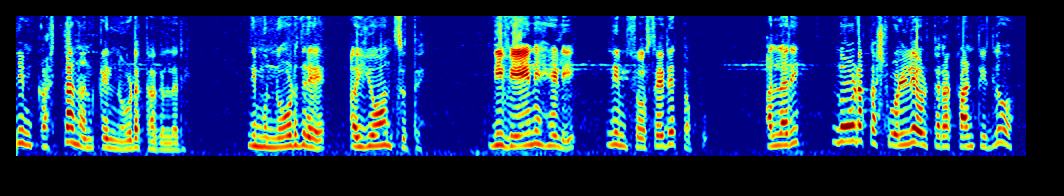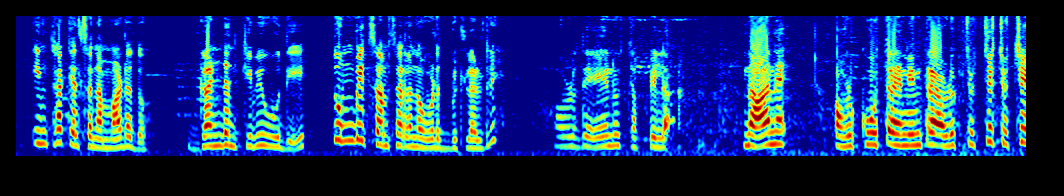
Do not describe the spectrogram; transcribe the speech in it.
ನಿಮ್ಮ ಕಷ್ಟ ನನ್ನ ಕೈಲಿ ನೋಡೋಕ್ಕಾಗಲ್ಲ ರೀ. ನಿಮ್ಮನ್ನು ನೋಡಿದ್ರೆ ಅಯ್ಯೋ ಅನಿಸುತ್ತೆ. ನೀವೇನೇ ಹೇಳಿ ನಿಮ್ಮ ಸೊಸೆದೇ ತಪ್ಪು. ಅಲ್ಲ ರೀ, ನೋಡೋಕ್ಕಷ್ಟು ಒಳ್ಳೆಯವಳ ಥರ ಕಾಣ್ತಿದ್ಲು, ಇಂಥ ಕೆಲಸನ ಮಾಡೋದು. ಗಂಡನ ಕಿವಿ ಊದಿ ತುಂಬಿದ ಸಂಸಾರನ ಒಡೆದ್ಬಿಟ್ಲಲ್ರಿ ಅವಳದ್ದು ಏನೂ ತಪ್ಪಿಲ್ಲ. ನಾನೇ ಅವಳು ಕೂತ್ರೆ ನಿಂತರೆ ಅವಳಿಗೆ ಚುಚ್ಚಿ ಚುಚ್ಚಿ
